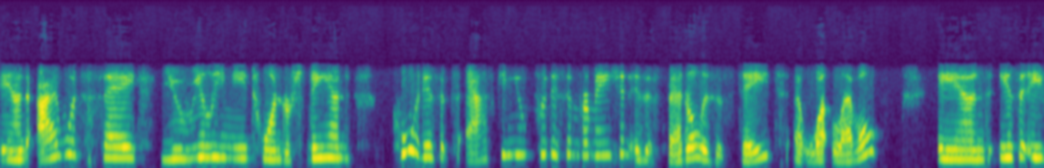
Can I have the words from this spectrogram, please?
And I would say you really need to understand who it is that's asking you for this information. Is it federal? Is it state? At what level? And is it a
